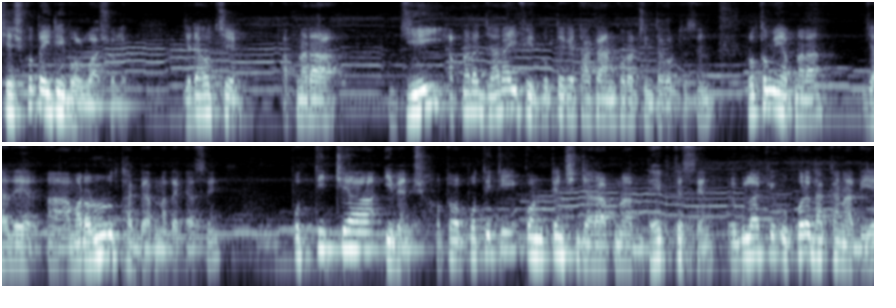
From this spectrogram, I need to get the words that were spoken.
শেষ কথা এটাই বলব আসলে, যেটা হচ্ছে আপনারা যেই, আপনারা যারাই ফেসবুক থেকে টাকা আর্ন করার চিন্তা করতেছেন, প্রথমেই আপনারা যাদের আমার অনুরোধ থাকবে আপনাদের কাছে প্রতিটা ইভেন্ট অথবা প্রতিটি কন্টেন্ট যারা আপনারা দেখতেছেন, ওইগুলাকে উপরে ধাক্কা না দিয়ে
